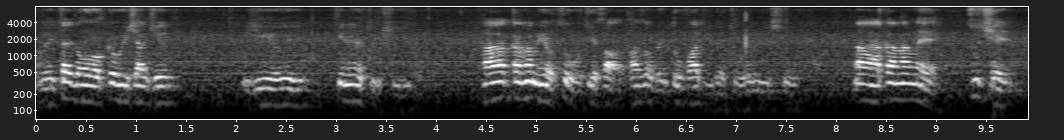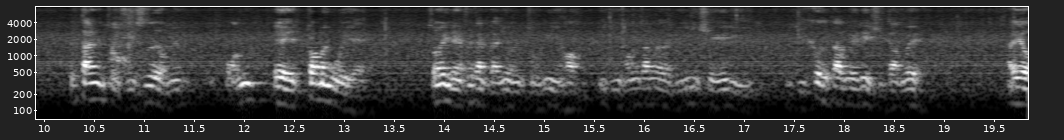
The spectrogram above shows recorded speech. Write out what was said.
我们在座各位乡亲以及今天的主席，他刚刚没有自我介绍，他是我们都发局的主任秘书。那刚刚呢，之前担任主席是我们王呃专门委员，所以呢，非常感谢我们主力哈，以及黄山的民意协理，以及各单位练习单位，还有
